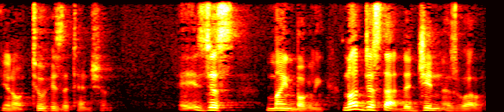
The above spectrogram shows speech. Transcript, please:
you know, to his attention. It's just mind boggling. Not just that, the jinn as well.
